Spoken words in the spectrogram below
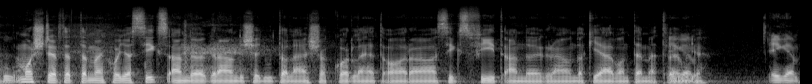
fú. Most értettem meg, hogy a Six Underground is egy utalás, akkor lehet arra a Six Feet Underground, aki el van temetve, Igen. ugye? Igen,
